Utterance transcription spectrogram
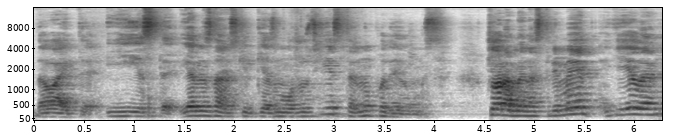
Давайте їсти. Я не знаю, скільки я зможу з'їсти, ну подивимось. Вчора ми на стріми їли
